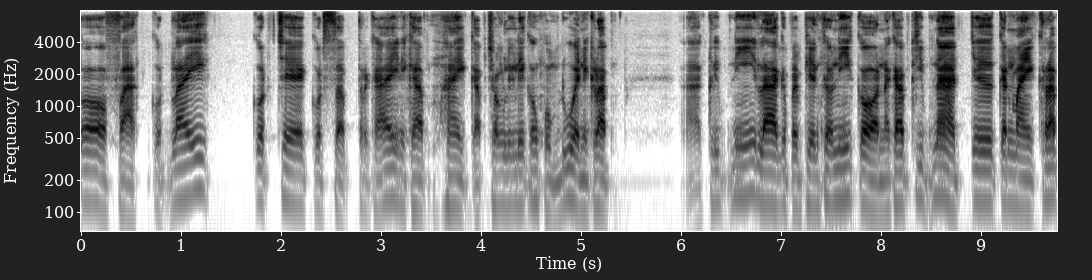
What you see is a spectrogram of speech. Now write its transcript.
ก็ฝากกดไลค์ กดแชร์ กด subscribe นะครับ ให้กับช่องเล็กๆของผมด้วยนะครับ คลิปนี้ลากันไปเพียงเท่านี้ก่อนนะครับ คลิปหน้าเจอกันใหม่ครับ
